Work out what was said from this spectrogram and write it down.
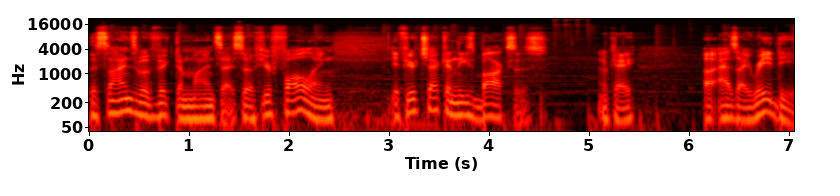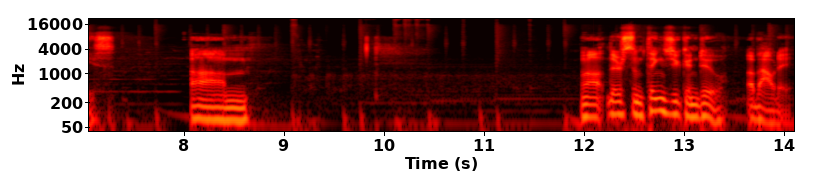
The signs of a victim mindset. So if you're falling if you're checking these boxes okay uh, as i read these um well there's some things you can do about it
